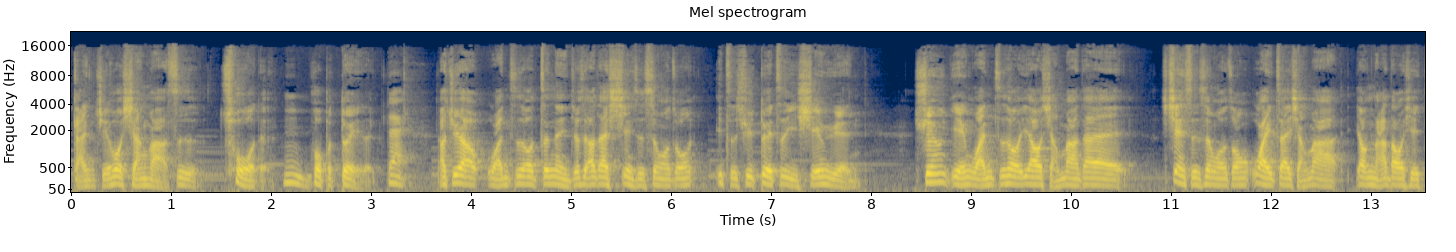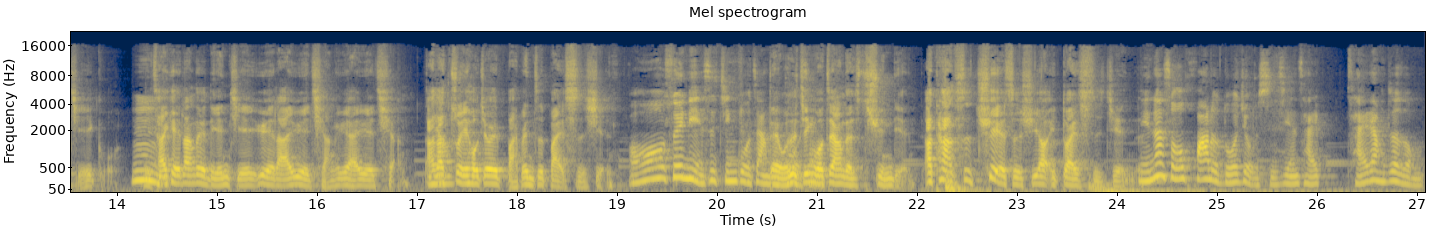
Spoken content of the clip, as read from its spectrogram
感觉或想法是错的，嗯，或不对的。对，那就要完之后，真的你就是要在现实生活中一直去对自己宣言，宣言完之后，要想办法在现实生活中外在想办法要拿到一些结果，你才可以让这个连接越来越强，越来越强，然后它最后就会百分之百实现。哦，所以你也是经过这样的，对我是经过。这样的训练啊，它是确实需要一段时间的。你那时候花了多久时间才才让这种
